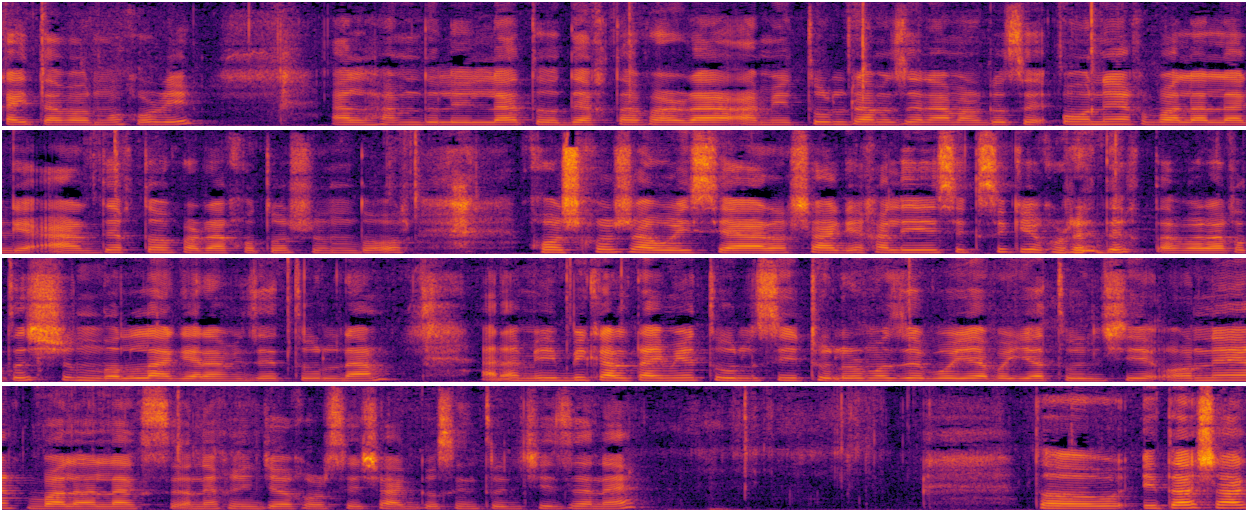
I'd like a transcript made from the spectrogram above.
খাইতে পারব করি। আলহামদুলিল্লাহ, তো দেখতে পারা আমি তুললাম যে আমার কাছে অনেক ভালো লাগে, আর দেখতেও পারা কত সুন্দর। খসখসা হয়েছে আর শাকে খালি চিকচিকি করে দেখতে পারা কত সুন্দর লাগে আর আমি যে তুললাম। আর আমি বিকাল টাইমে তুলছি, টুলোর মাঝে বইয়া বইয়া তুলছি। অনেক ভালো লাগছে, অনেক এনজয় করছি, শাক গুছিন তুলছি যেনে। তো ইটা শাক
